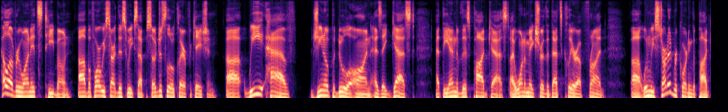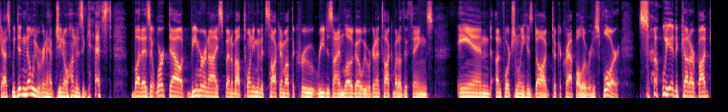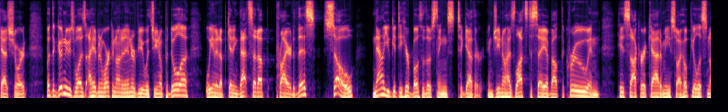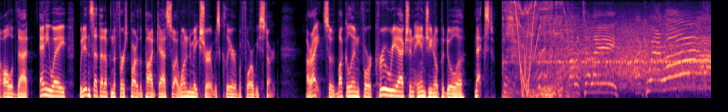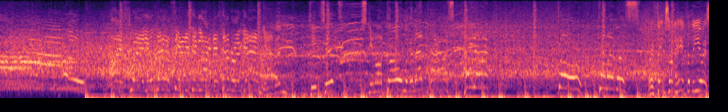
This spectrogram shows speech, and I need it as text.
Hello, everyone. It's T Bone. Uh, before we start this week's episode, just a little clarification. Uh, we have Gino Padula on as a guest at the end of this podcast. I want to make sure that that's clear up front. Uh, when we started recording the podcast, we didn't know we were going to have Gino on as a guest. But as it worked out, Beamer and I spent about 20 minutes talking about the crew redesign logo. We were going to talk about other things. And unfortunately, his dog took a crap all over his floor. So we had to cut our podcast short. But the good news was I had been working on an interview with Gino Padula. We ended up getting that set up prior to this. So now you get to hear both of those things together. And Gino has lots to say about the crew and his soccer academy. So I hope you'll listen to all of that. Anyway, we didn't set that up in the first part of the podcast. So I wanted to make sure it was clear before we start. All right. So buckle in for crew reaction and Gino Padula next.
